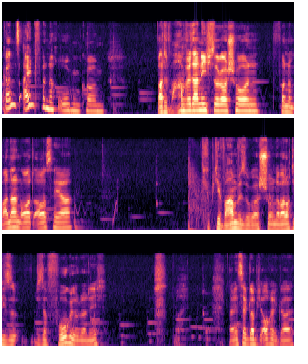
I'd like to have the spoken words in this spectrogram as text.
ganz einfach nach oben kommen. Warte, waren wir da nicht sogar schon von einem anderen Ort aus her? Ich glaube, hier waren wir sogar schon. Da war doch diese, dieser Vogel, oder nicht? Dann ist ja, glaube ich, auch egal.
